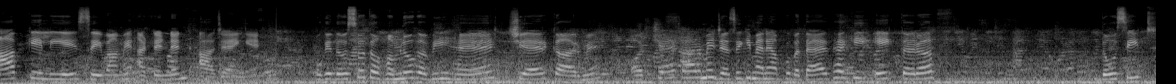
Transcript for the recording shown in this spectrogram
आपके लिए सेवा में अटेंडेंट आ जाएँगे। ओके okay, दोस्तों तो हम लोग अभी हैं चेयर कार में और चेयर कार में जैसे कि मैंने आपको बताया था कि एक तरफ़ दो सीट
